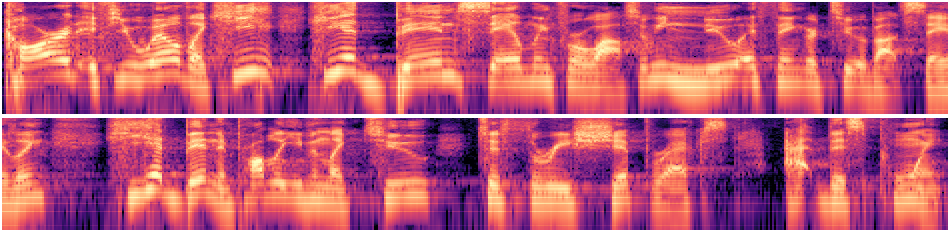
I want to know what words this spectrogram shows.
card, if you will. Like he, he had been sailing for a while. So he knew a thing or two about sailing. He had been in probably even like two to three shipwrecks at this point.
